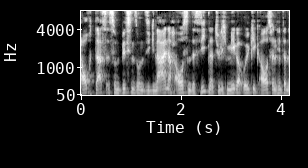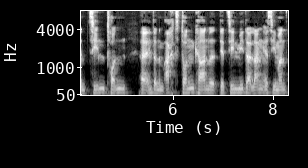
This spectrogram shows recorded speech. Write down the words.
auch das ist so ein bisschen so ein Signal nach außen. Das sieht natürlich mega ulkig aus, wenn hinter einem 10 Tonnen, äh, hinter einem 8 Tonnen Kahn, der 10 Meter lang ist, jemand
